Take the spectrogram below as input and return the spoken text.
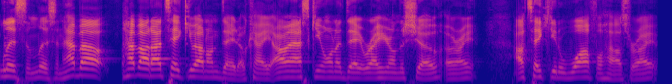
Listen, listen. How about how about I take you out on a date, okay? I'll ask you on a date right here on the show, all right? I'll take you to Waffle House, right?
